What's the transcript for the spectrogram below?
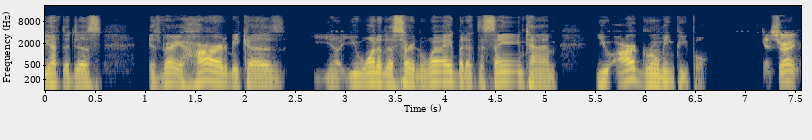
you have to just it's very hard because you know you want it a certain way, but at the same time you are grooming people. That's right.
